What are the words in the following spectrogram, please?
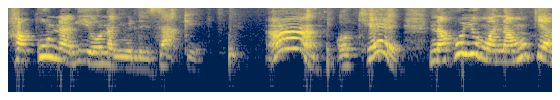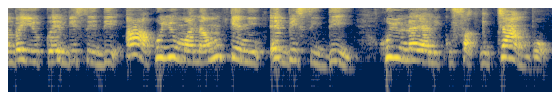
Hakuna aliyeona nywele zake. Ah, okay. Na huyu mwanamke ambaye yuko abcd ah, huyu mwanamke ni abcd huyu naye alikufa kitambo.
